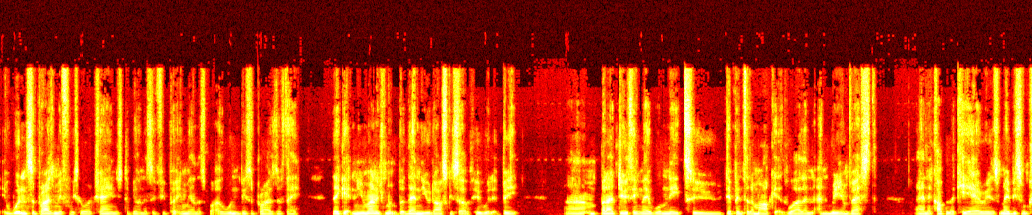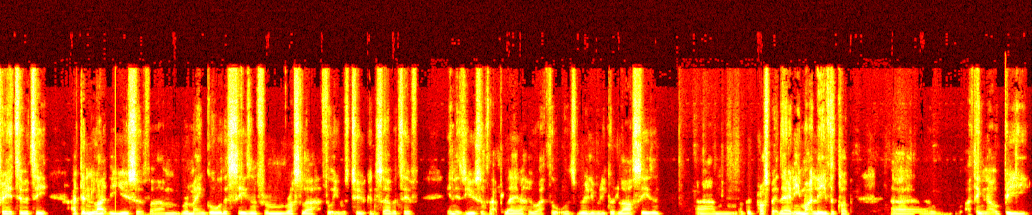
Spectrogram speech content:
it wouldn't surprise me if we saw a change. To be honest, if you're putting me on the spot, I wouldn't be surprised if they they get new management. But then you'd ask yourself, who would it be? Um, but I do think they will need to dip into the market as well and, and reinvest in a couple of key areas, maybe some creativity. I didn't like the use of um, Romain Gall this season from Rosler. I thought he was too conservative in his use of that player, who I thought was really, really good last season. Um, a good prospect there, and he might leave the club. Uh, I think that would be,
